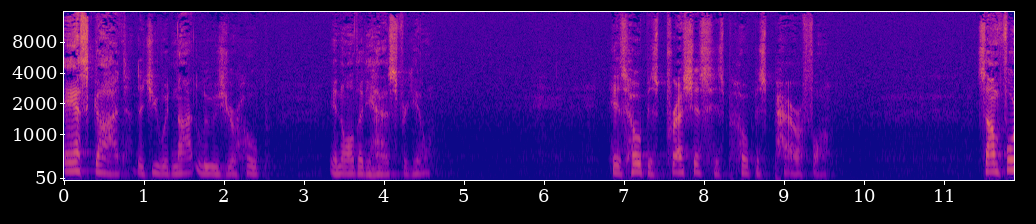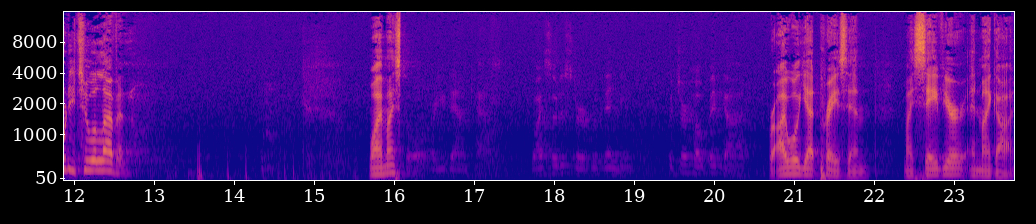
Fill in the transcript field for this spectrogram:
Ask God that you would not lose your hope in all that He has for you. His hope is precious, His hope is powerful. Psalm 42 11. Why, my soul, are you downcast? Why so disturbed within me? Put your hope in God, for I will yet praise Him, my Savior and my God.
